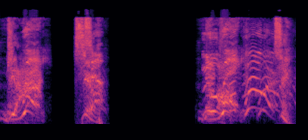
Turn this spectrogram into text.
No way. No way. Power!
